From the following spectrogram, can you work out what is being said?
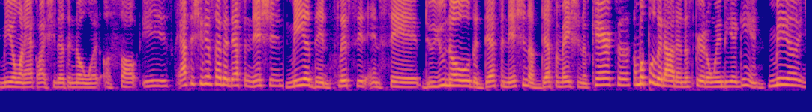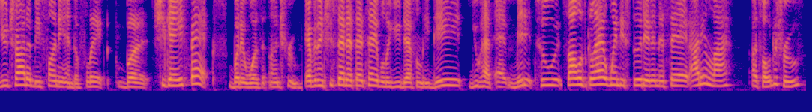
Mia want to act like she doesn't know what assault is. After she gives her the definition, Mia then flips it and said, Do you know the definition of defamation of character? I'm gonna pull it out in the spirit of Wendy again. Mia, you try to be funny and deflect, but she gave facts, but it wasn't untrue. Everything she said at that table, you definitely did. You have admitted to it. So I was glad Wendy stood it and said, I didn't lie. I told the truth.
